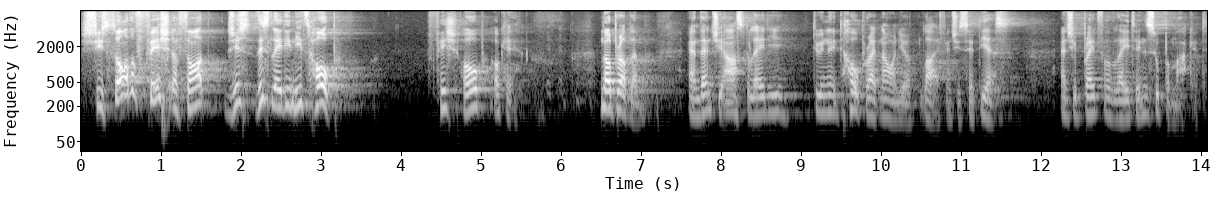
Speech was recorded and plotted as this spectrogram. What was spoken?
She saw the fish and thought, this lady needs hope. Fish, hope? Okay. No problem. And then she asked the lady, Do you need hope right now in your life? And she said, Yes. And she prayed for the lady in the supermarket.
